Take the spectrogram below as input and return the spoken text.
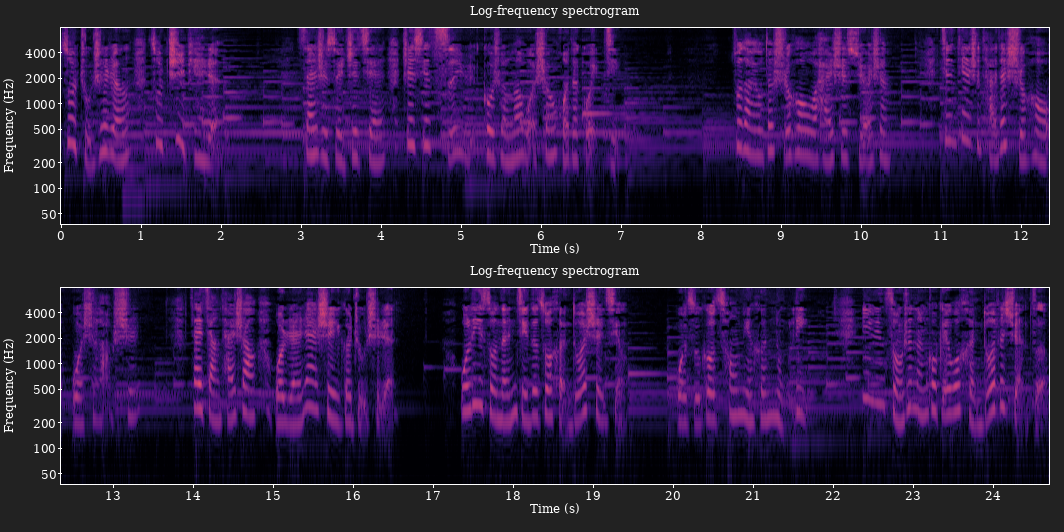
做主持人、做制片人。三十岁之前，这些词语构成了我生活的轨迹。做导游的时候，我还是学生；进电视台的时候，我是老师；在讲台上，我仍然是一个主持人。我力所能及的做很多事情，我足够聪明和努力，命运总是能够给我很多的选择，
